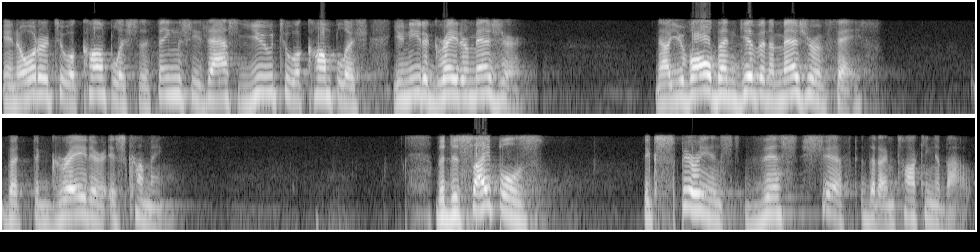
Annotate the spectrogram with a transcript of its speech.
in order to accomplish the things he's asked you to accomplish, you need a greater measure. Now, you've all been given a measure of faith, but the greater is coming. The disciples experienced this shift that I'm talking about.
